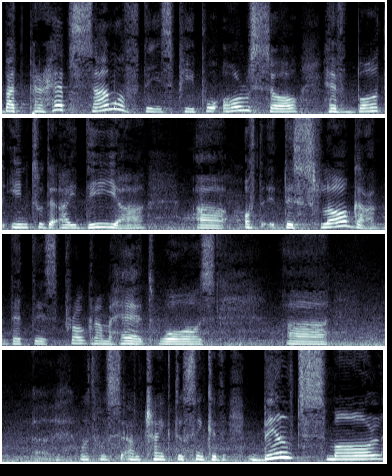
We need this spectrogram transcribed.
but perhaps some of these people also have bought into the idea uh, of the, the, slogan that this program had was. Uh, uh what was I'm trying to think of? Build small,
